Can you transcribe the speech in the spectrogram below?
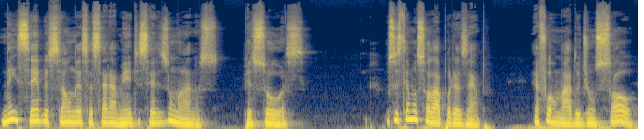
nem sempre são necessariamente seres humanos, pessoas. O sistema solar, por exemplo, é formado de um Sol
